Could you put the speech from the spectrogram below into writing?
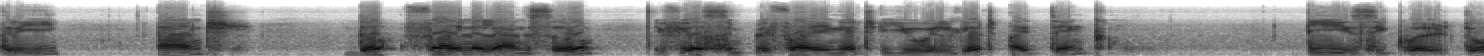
3 and the final answer if you are simplifying it you will get I think t is equal to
